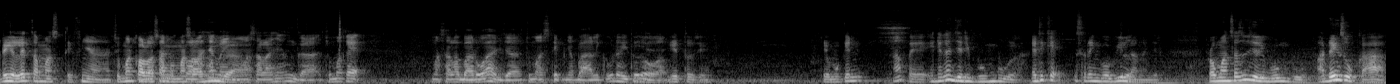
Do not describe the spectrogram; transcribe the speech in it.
Relate sama Steve-nya. Cuman kalau sama masalahnya enggak masalahnya enggak cuma kayak masalah baru aja cuma stepnya balik udah itu doang. itu sih. Ya mungkin apa ya ini kan jadi bumbu lah. Ini kayak sering gue bilang anjir. Romansa tuh jadi bumbu. Ada yang suka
